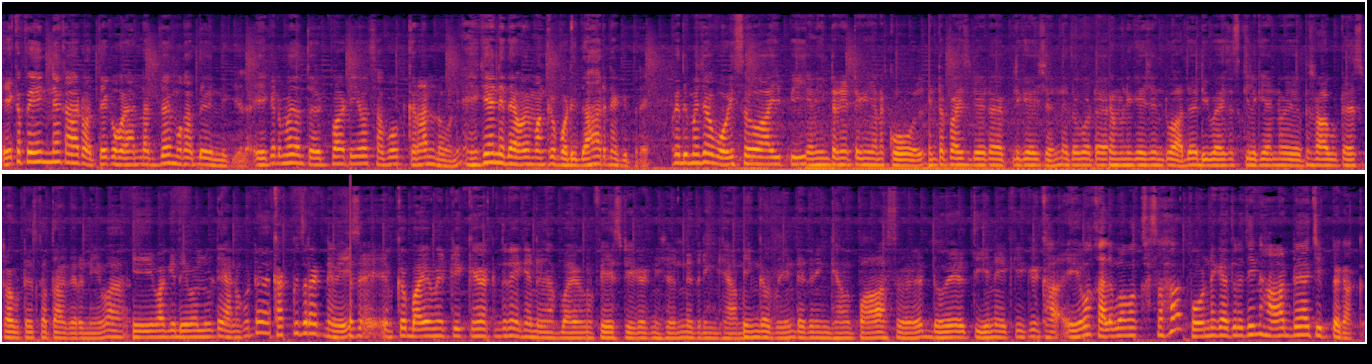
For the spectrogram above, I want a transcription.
ඒක පේන්න කාටත් එක හොයන්නත් මොකක්ද වෙන්න කියලා. ඒකටම තර්ඩ පාටියව සපෝට් කරන්න ඕන. ඒකන දවයි මංක පොඩි ධාරණය විතර කද මච වොයිසෝ IP ඉන්ටනෙට යන කෝල් ඉන්ටපයිස් ඩට පපිකේෂන් එතකොට කමිකේෂන්ට අද ඩිවයිස් කියල කියන්න රවටස් රවටස් කතා කරනවා ඒ වගේ දෙවල්ලට යනකොට කක් විතරක් නෙවේ එක බයමට්‍රික් එකක්දර ගැන බය ෆේස් ටිකක් නිශන් එතරින් හම ිංග පෙන්ට එතරින් හම පාස ඩොය තියෙන එක ක- ඒවා කලබමක් සහ ෆෝර්න ඇතුල තින් හාඩය චිප් එකක්.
